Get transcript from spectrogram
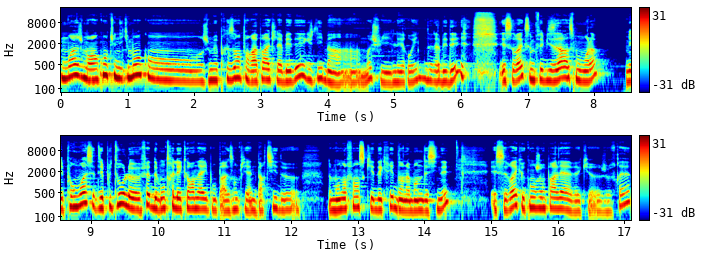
Moi, je me rends compte uniquement quand je me présente en rapport avec la BD et que je dis, ben, moi, je suis l'héroïne de la BD. Et c'est vrai que ça me fait bizarre à ce moment-là. Mais pour moi, c'était plutôt le fait de montrer les corneilles. Bon, par exemple, il y a une partie de, mon enfance qui est décrite dans la bande dessinée. Et c'est vrai que quand j'en parlais avec euh, Geoffrey,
